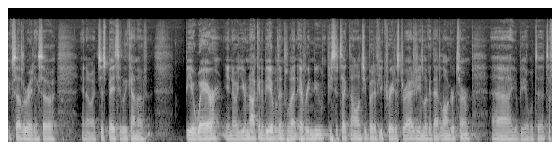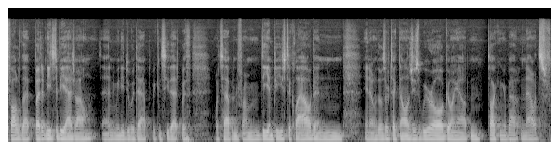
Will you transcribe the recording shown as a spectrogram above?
accelerating. So, you know, it's just basically kind of be aware. You know, you're not going to be able to implement every new piece of technology, but if you create a strategy and look at that longer term, uh, you'll be able to, to follow that. But it needs to be agile, and we need to adapt. We can see that with what's happened from DMPs to cloud, and you know, those are technologies we were all going out and talking about, and now it's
